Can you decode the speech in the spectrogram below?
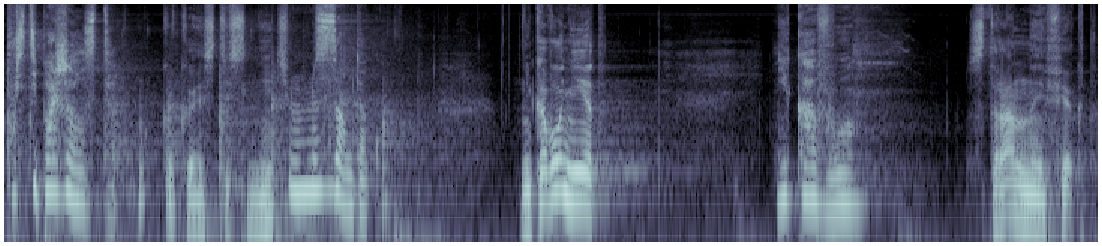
Пусти, пожалуйста. Какая стеснительная. Сам такой. Никого нет. Никого. Странный эффект.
